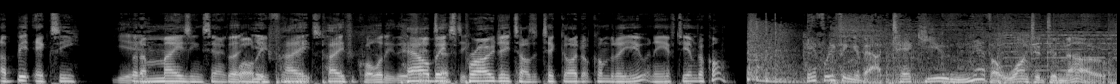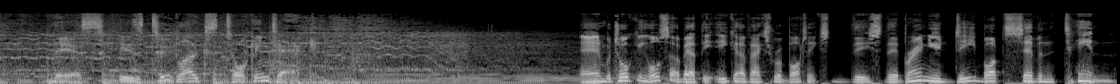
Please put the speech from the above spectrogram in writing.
a bit exy, Yeah. but amazing sound But quality. you pay, Beats. pay for quality. They're Power fantastic. Beats Pro details at techguide.com.au and EFTM.com. Everything about tech you never wanted to know. This is Two Blokes Talking Tech. And we're talking also about the Ecovacs Robotics, this their brand new Deebot 710.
